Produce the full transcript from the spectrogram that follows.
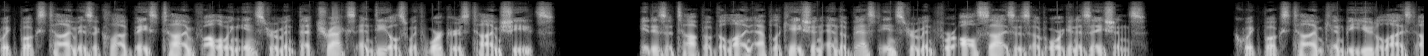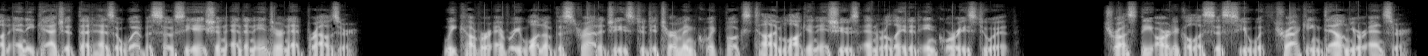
QuickBooks Time is a cloud-based time following instrument that tracks and deals with workers' timesheets. It is a top-of-the-line application and the best instrument for all sizes of organizations. QuickBooks Time can be utilized on any gadget that has a web association and an internet browser. We cover every one of the strategies to determine QuickBooks Time login issues and related inquiries to it. Trust the article assists you with tracking down your answer.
